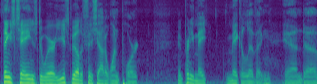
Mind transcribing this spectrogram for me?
things changed to where you used to be able to fish out of one port and pretty make make a living. And uh,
